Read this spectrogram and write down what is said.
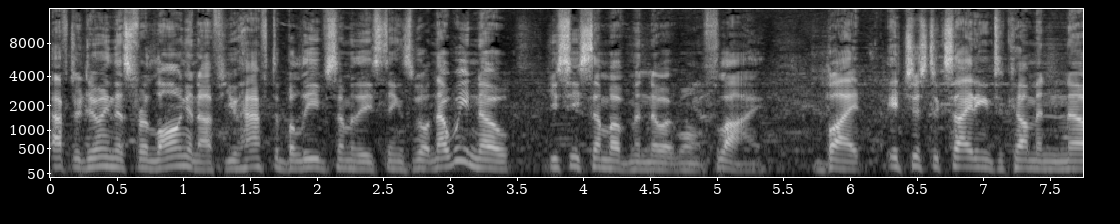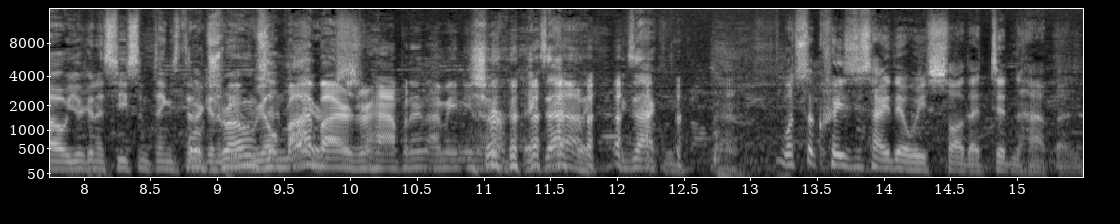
After doing this for long enough, you have to believe some of these things will. Now we know you see some of them and know it won't fly. But it's just exciting to come and know you're going to see some things that Well, are going to drones be real and buy buyers are happening. I mean, you know. Sure, exactly, exactly. What's the craziest idea we saw that didn't happen?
